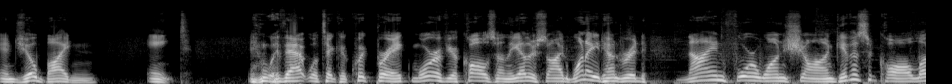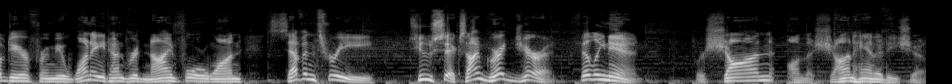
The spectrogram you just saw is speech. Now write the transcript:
and Joe Biden ain't. And with that, we'll take a quick break. More of your calls on the other side. 1 800 941 Sean. Give us a call. Love to hear from you. 1 800 941 7326. I'm Greg Jarrett, filling in for Sean on The Sean Hannity Show.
